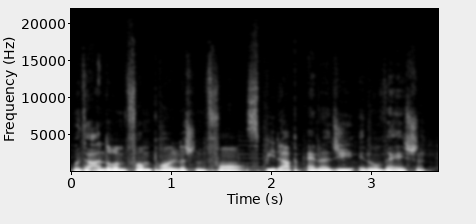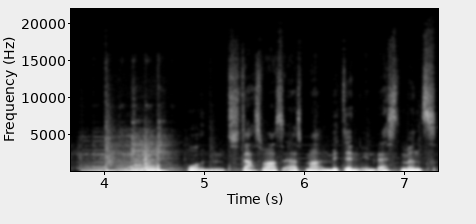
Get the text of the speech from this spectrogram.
unter anderem vom polnischen Fonds Speedup Energy Innovation. Und das war es erstmal mit den Investments.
